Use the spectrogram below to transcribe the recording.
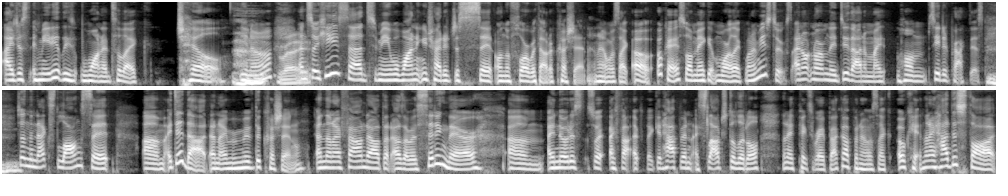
I just immediately wanted to like chill, you know? right. And so he said to me, Well, why don't you try to just sit on the floor without a cushion? And I was like, Oh, okay. So I'll make it more like what I'm used to. I don't normally do that in my home seated practice. Mm-hmm. So in the next long sit, um, I did that and I removed the cushion. And then I found out that as I was sitting there, um, I noticed, so I, I found, like it happened, I slouched a little, then I picked right back up and I was like, okay. And then I had this thought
